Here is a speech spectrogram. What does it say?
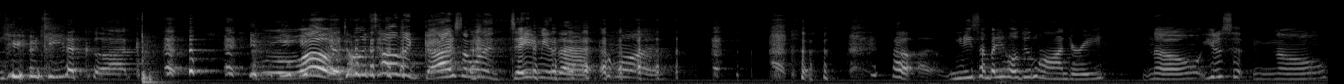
You need a cook. Whoa! Don't tell the guys that want to date me that. Come on. Uh, you need somebody who'll do laundry. No, you just no.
